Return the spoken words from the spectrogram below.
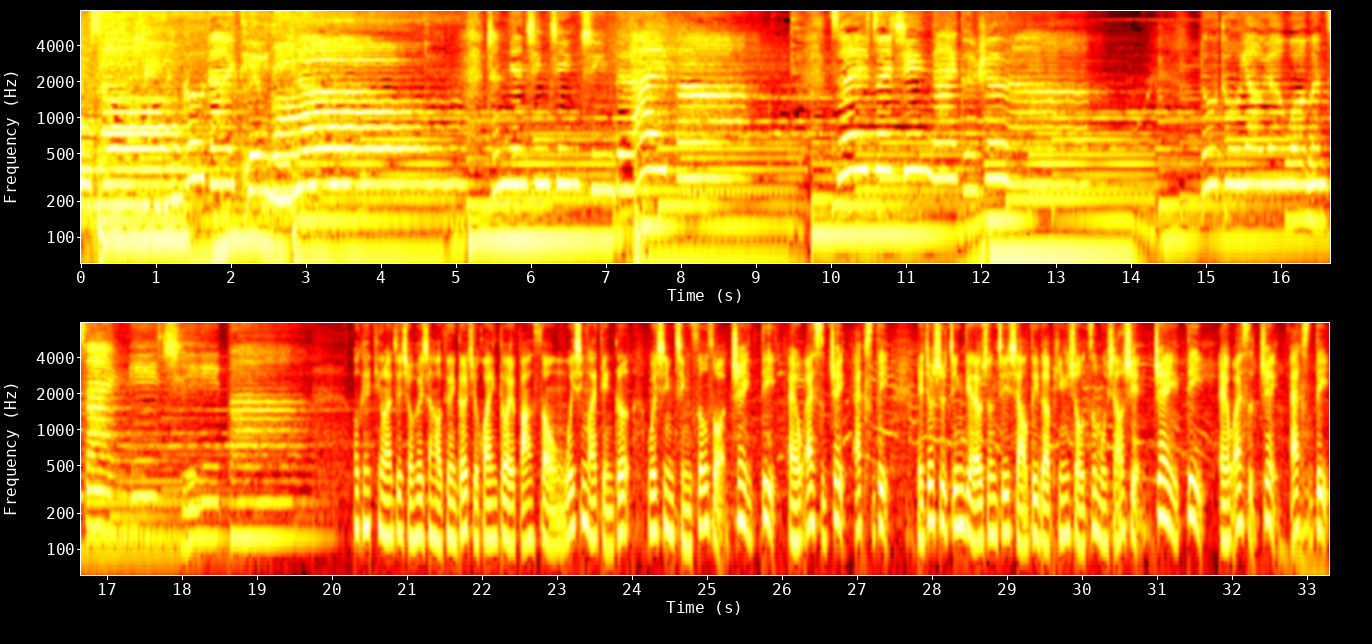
我们在一起吧。OK，听完这首非常好听的歌曲，欢迎各位发送微信来点歌。微信请搜索 JDLSJXD，也就是经典留声机小弟的拼首字母小写 JDLSJXD。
